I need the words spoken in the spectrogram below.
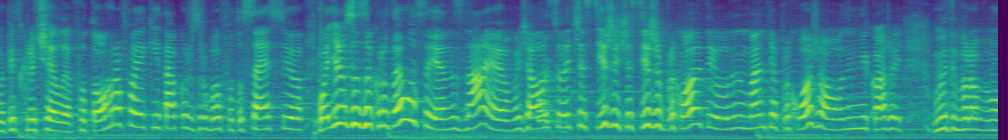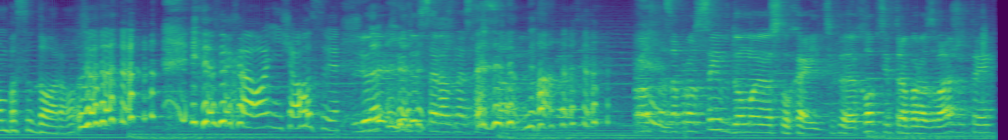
Ми підключили фотографа, який також зробив фотосесію. Потім все закрутилося, я не знаю. Я почала сюди частіше, частіше приходити. І в один момент я приходжу, а вони мені кажуть, ми тебе робимо амбасадором. І я така, о, нічого собі. Люди, люди все рознесли самі. насправді. Просто запросив, думаю, слухай, хлопців треба розважити.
